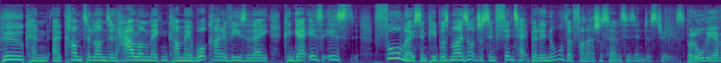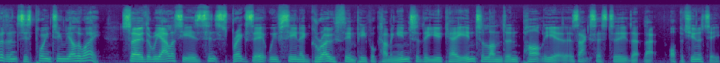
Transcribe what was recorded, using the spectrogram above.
who can uh, come to London, how long they can come here, what kind of visa they can get is, is foremost in people's minds, not just in fintech, but in all the financial financial services industries. But all the evidence is pointing the other way. So the reality is, since Brexit, we've seen a growth in people coming into the UK, into London, partly as access to that, that opportunity.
